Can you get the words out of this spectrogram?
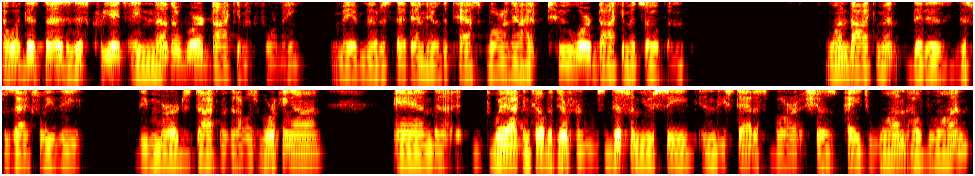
Now what this does is this creates another Word document for me. You may have noticed that down here in the taskbar I now have two Word documents open. One document that is, this was actually the, the merged document that I was working on. And uh, the way I can tell the difference, this one you see in the status bar, it shows page one of one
